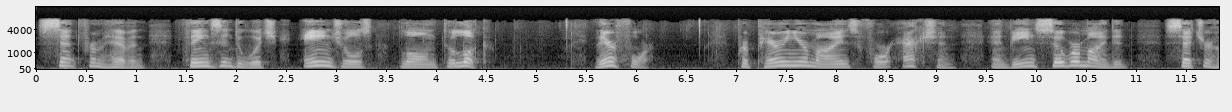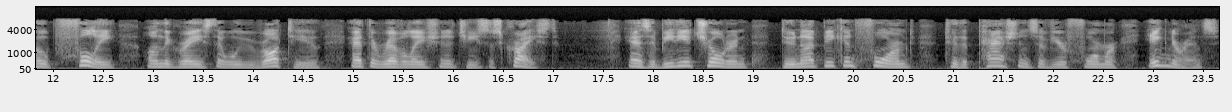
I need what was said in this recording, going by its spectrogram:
sent from heaven, things into which angels long to look. Therefore, preparing your minds for action and being sober minded, set your hope fully on the grace that will be brought to you at the revelation of Jesus Christ. As obedient children, do not be conformed to the passions of your former ignorance,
